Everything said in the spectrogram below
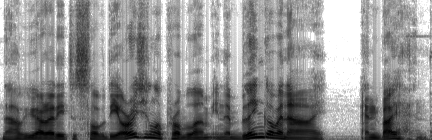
Now you are ready to solve the original problem in a blink of an eye and by hand.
